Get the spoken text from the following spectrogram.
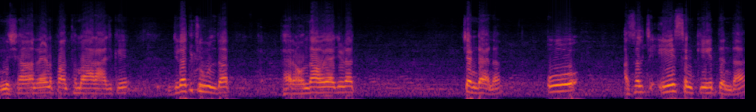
ਨਿਸ਼ਾਨ ਰਹਿਣ ਪੰਥ ਮਹਾਰਾਜ ਕੇ, ਜਿਹੜਾ ਝੂਲ ਦਾ ਫਹਿਰਾਉਂਦਾ ਹੋਇਆ ਜਿਹੜਾ ਝੰਡਾ ਹੈ ਨਾ, ਉਹ ਅਸਲ 'ਚ ਇਹ ਸੰਕੇਤ ਦਿੰਦਾ,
